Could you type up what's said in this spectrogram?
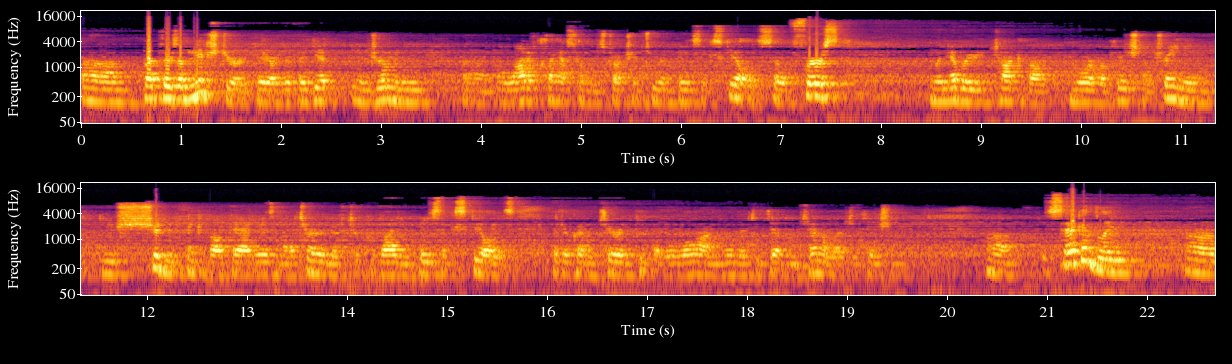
Um, but there's a mixture there that they get in Germany, uh, a lot of classroom instruction too and basic skills. So first, whenever you talk about more vocational training, you shouldn't think about that as an alternative to providing basic skills that are going to carry people along when you get in general education. Uh, secondly, uh,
